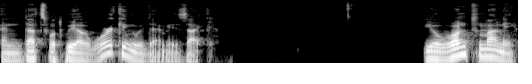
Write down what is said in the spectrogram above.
and that's what we are working with them is like, you want money.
